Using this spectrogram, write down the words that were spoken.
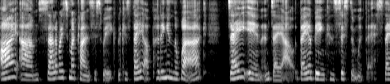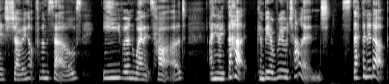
I am celebrating my clients this week because they are putting in the work day in and day out. They are being consistent with this. They are showing up for themselves even when it's hard. And you know, that can be a real challenge. Stepping it up,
